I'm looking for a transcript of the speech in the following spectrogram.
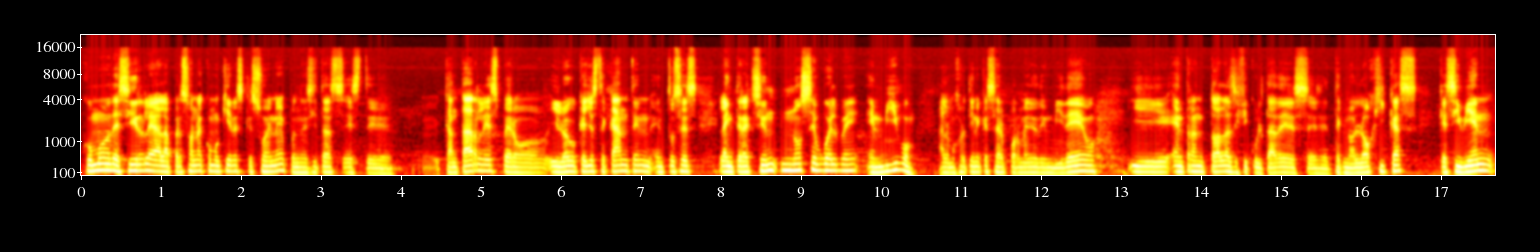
cómo decirle a la persona cómo quieres que suene, pues necesitas este cantarles, pero y luego que ellos te canten, entonces la interacción no se vuelve en vivo. A lo mejor tiene que ser por medio de un video y entran todas las dificultades eh, tecnológicas que si bien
